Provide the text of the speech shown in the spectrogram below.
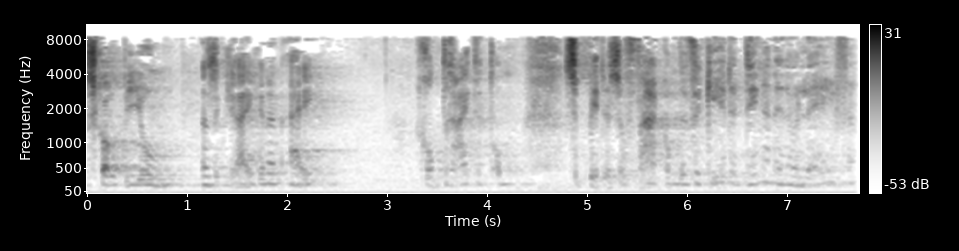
schorpioen en ze krijgen een ei. God draait het om. Ze bidden zo vaak om de verkeerde dingen in hun leven.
